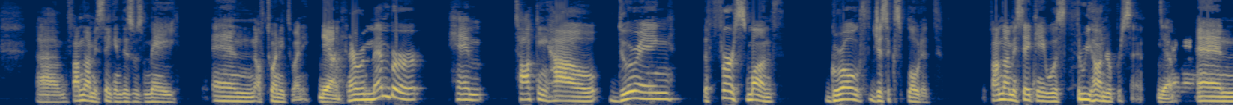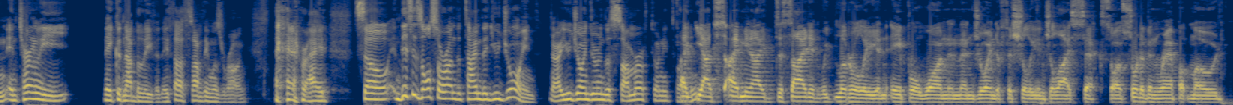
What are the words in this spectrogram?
Um, if I'm not mistaken, this was May and of 2020. Yeah. And I remember him talking how during the first month, growth just exploded. If I'm not mistaken, it was 300%. Yeah. And internally, they could not believe it. They thought something was wrong, right? So this is also around the time that you joined. Now, you joined during the summer of 2020. I, yeah, I mean, I decided we literally in April 1 and then joined officially in July 6. So I was sort of in ramp up mode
